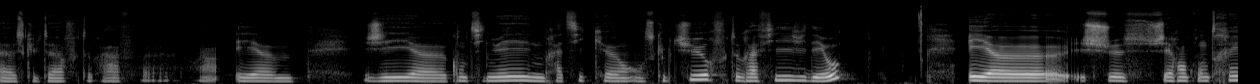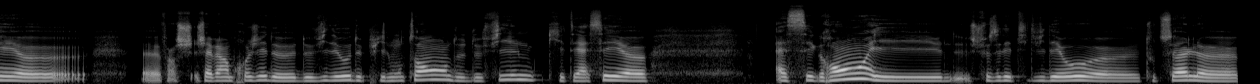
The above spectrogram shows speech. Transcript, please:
Euh, sculpteur, photographe. Euh, voilà. Et euh, j'ai continué une pratique en sculpture, photographie, vidéo. Et j'ai rencontré. Enfin, j'avais un projet de, vidéo depuis longtemps, de, de film qui était assez assez grand et je faisais des petites vidéos euh, toute seule, euh,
